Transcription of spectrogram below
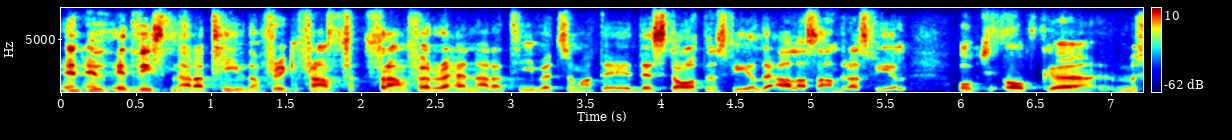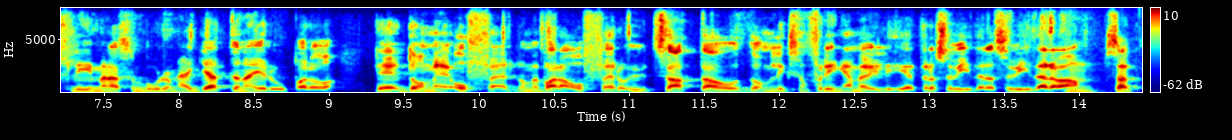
en, ett visst narrativ. De försöker fram, framföra det här narrativet som att det är, det är, statens fel, det är allas andras fel. Och, och uh, muslimerna som bor i de här gettona i Europa då, det, de är offer. De är bara offer och utsatta och de liksom får inga möjligheter och så vidare. Och så vidare mm. Så att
